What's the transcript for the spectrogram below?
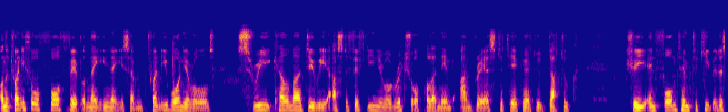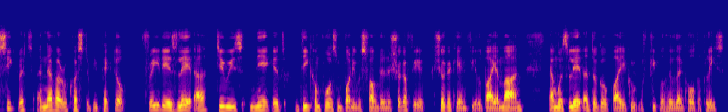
on the 24th of April 1997, 21-year-old Sri Kelma Dewi asked a 15-year-old rickshaw puller named Andreas to take her to Datuk. She informed him to keep it a secret and never request to be picked up. Three days later, Dewi's naked, decomposing body was found in a sugar field, sugarcane field by a man and was later dug up by a group of people who then called the police.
